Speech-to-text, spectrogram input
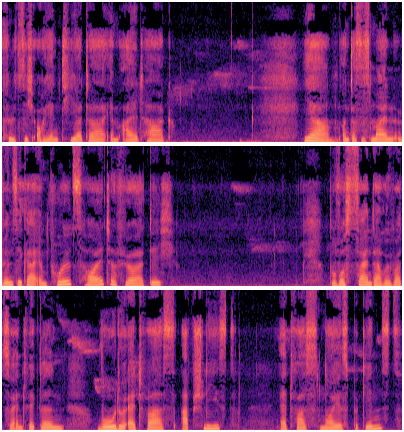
fühlt sich orientierter im Alltag. Ja, und das ist mein winziger Impuls heute für dich, Bewusstsein darüber zu entwickeln, wo du etwas abschließt, etwas Neues beginnst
